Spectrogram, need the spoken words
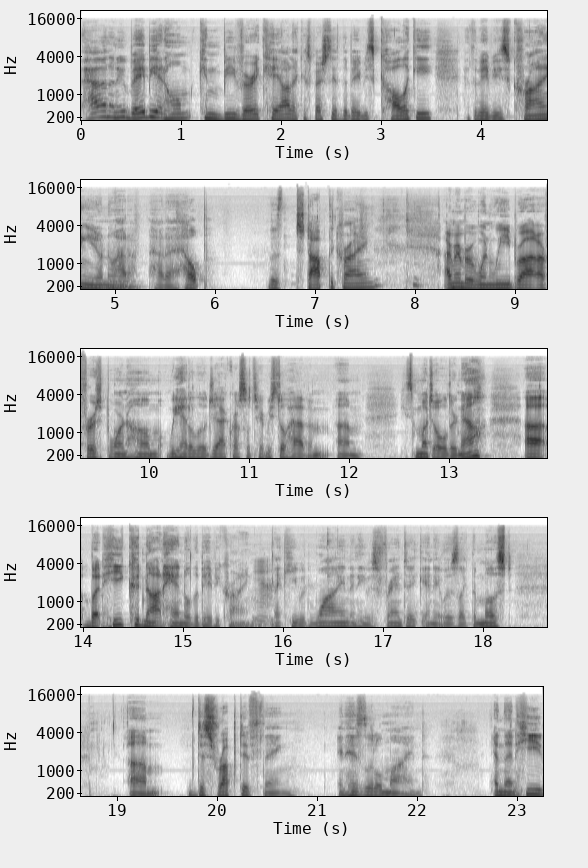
having a new baby at home can be very chaotic, especially if the baby's colicky, if the baby's crying, you don't know how to how to help. the- Stop the crying. I remember when we brought our firstborn home, we had a little Jack Russell Terrier. We still have him. Um, he's much older now, uh, but he could not handle the baby crying. Yeah. Like he would whine and he was frantic, and it was like the most um, disruptive thing in his little mind. And then he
